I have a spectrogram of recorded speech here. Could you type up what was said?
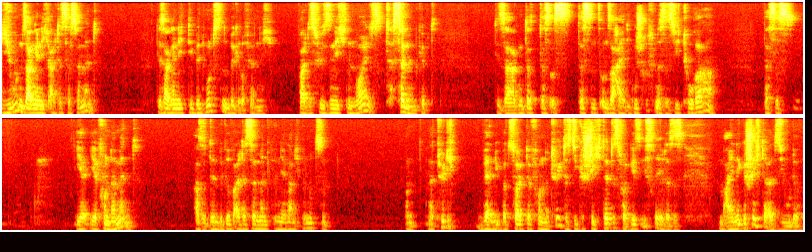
die Juden sagen ja nicht Altes Testament. Die sagen ja nicht, die benutzen den Begriff ja nicht, weil es für sie nicht ein neues Testament gibt. Die sagen, das, das, ist, das sind unsere heiligen Schriften, das ist die Torah. Das ist ihr, ihr Fundament. Also den Begriff Altes Testament würden die ja gar nicht benutzen. Und natürlich werden die überzeugt davon, natürlich, das ist die Geschichte des Volkes Israel. Das ist meine Geschichte als Jude.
